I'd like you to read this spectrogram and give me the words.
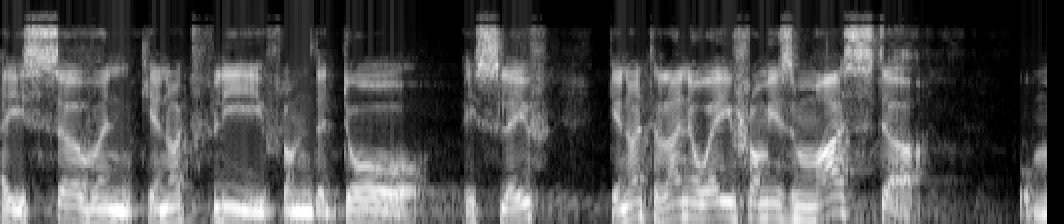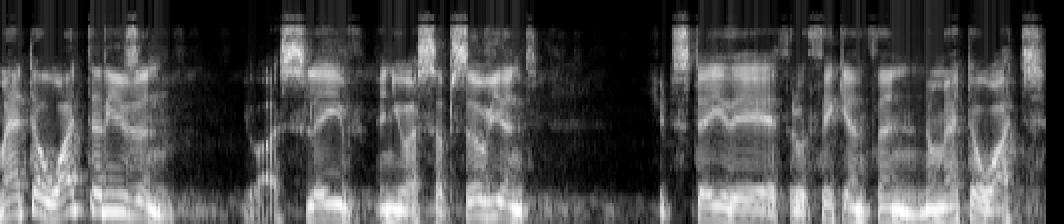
a servant cannot flee from the door. A slave cannot run away from his master. No matter what the reason, you are a slave and you are subservient. You should stay there through thick and thin, no matter what.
